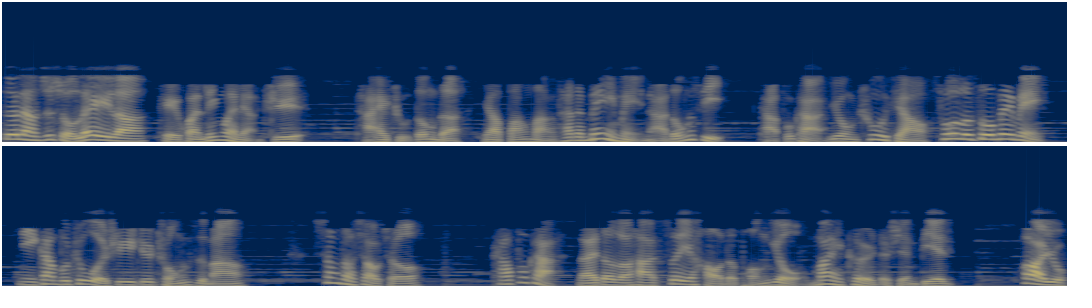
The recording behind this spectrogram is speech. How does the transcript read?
这两只手累了，可以换另外两只。他还主动的要帮忙他的妹妹拿东西。卡夫卡用触角搓了搓妹妹，你看不出我是一只虫子吗？上到校车，卡夫卡来到了他最好的朋友迈克尔的身边。哎呦，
